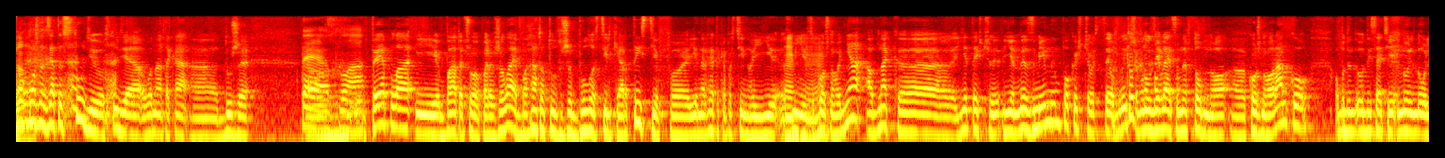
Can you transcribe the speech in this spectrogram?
Ну, можна взяти студію. Студія, вона така дуже тепла. тепла і багато чого пережила. І багато тут вже було стільки артистів, е, і енергетика постійно її змінюється Мгм. кожного дня. Однак е, є те, що є незмінним поки що ось це обличчя. Воно з'являється невтомно е, кожного ранку. Об один- о 10.00.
